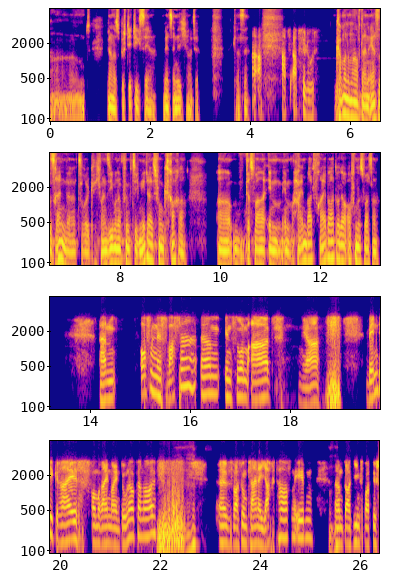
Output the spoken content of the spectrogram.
Und ja, das bestätige ich sehr letztendlich heute. Klasse. Ab, ab, absolut. Kommen wir nochmal auf dein erstes Rennen da zurück. Ich meine, 750 Meter ist schon Kracher. Äh, das war im, im Heimbad, Freibad oder offenes Wasser? Ähm, offenes Wasser ähm, in so einem Art, ja, Wendekreis vom Rhein-Main-Donau-Kanal. Mhm. Äh, es war so ein kleiner Yachthafen eben. Mhm. Ähm, da ging es praktisch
